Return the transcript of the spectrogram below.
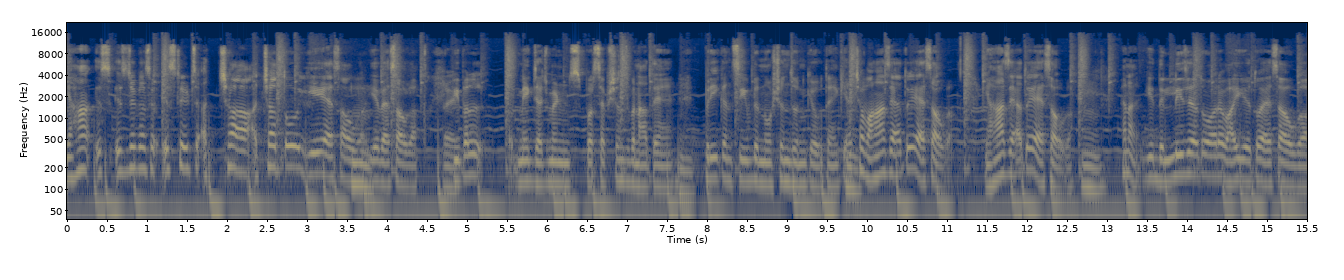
यहाँ इस इस जगह से इस स्टेट से अच्छा अच्छा तो ये ऐसा होगा ये वैसा होगा। पीपल मेक जजमेंट्स परसेप्शंस बनाते हैं प्री कंसीव्ड नोशंस उनके होते हैं कि अच्छा वहाँ से आया तो ये ऐसा होगा यहाँ से आया तो ये ऐसा होगा है ना? ये दिल्ली से है तो अरे भाई ये तो ऐसा होगा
